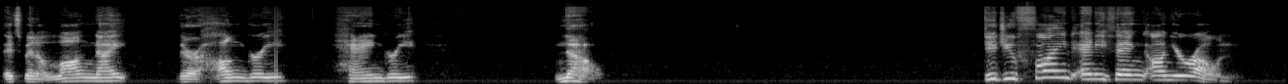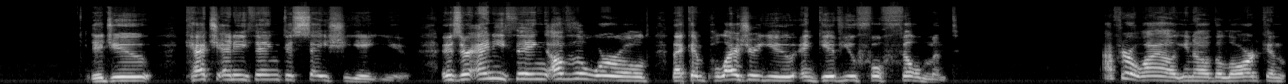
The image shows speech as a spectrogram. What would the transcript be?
It's been a long night. They're hungry, hangry. No. Did you find anything on your own? Did you catch anything to satiate you? Is there anything of the world that can pleasure you and give you fulfillment? After a while, you know, the Lord can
